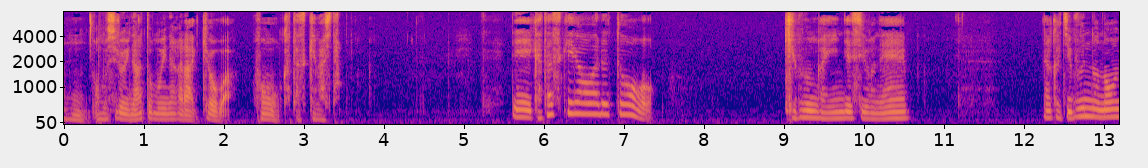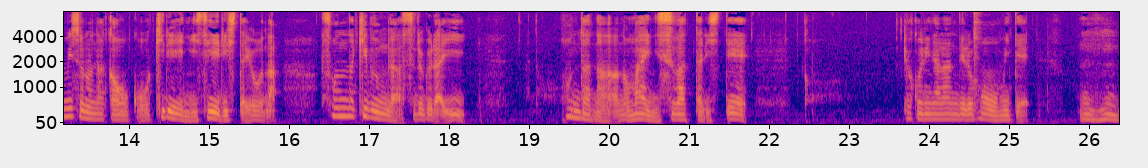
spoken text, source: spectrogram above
うん、面白いなと思いながら今日は本を片付けました。で片付けが終わると気分がいいんですよね。なんか自分の脳みその中をこうきれいに整理したようなそんな気分がするぐらい本棚の前に座ったりして横に並んでる本を見てうんうん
